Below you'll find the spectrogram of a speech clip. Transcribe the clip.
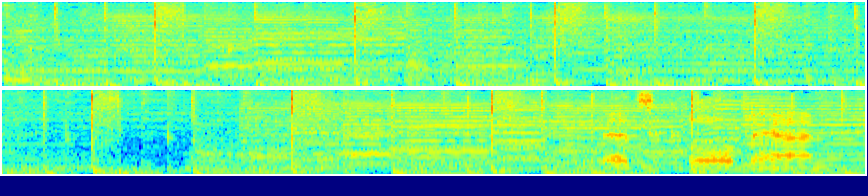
Hmm. That's cool, man.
